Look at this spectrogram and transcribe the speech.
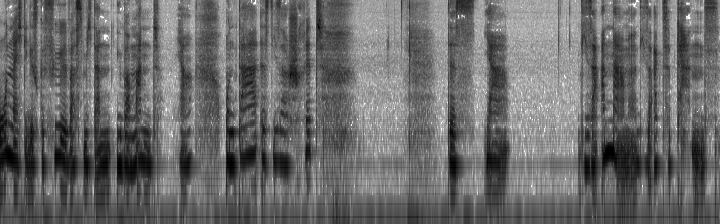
ohnmächtiges Gefühl, was mich dann übermannt, ja. Und da ist dieser Schritt des, ja, dieser Annahme, dieser Akzeptanz,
